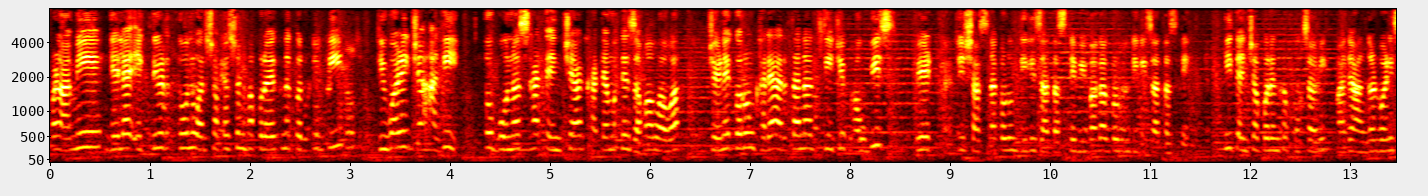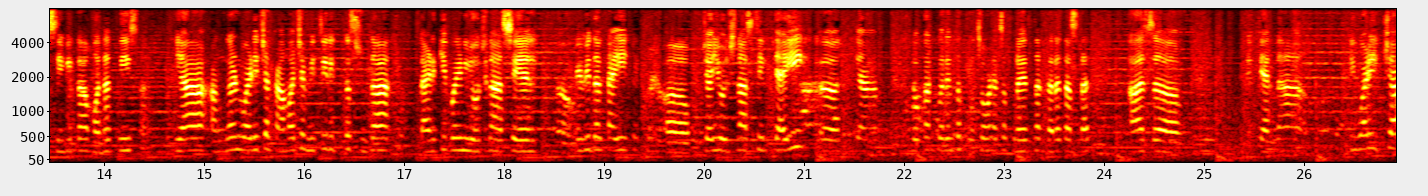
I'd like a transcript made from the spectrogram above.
पण आम्ही गेल्या एक दीड दोन वर्षापासून हा प्रयत्न करतो की दिवाळीच्या आधी तो बोनस हा त्यांच्या खात्यामध्ये जमा व्हावा. जेणेकरून खऱ्या अर्थानं ती जी भाऊबीज भेट जी शासनाकडून दिली जात असते विभागाकडून दिली जात असते ती त्यांच्यापर्यंत पोहोचावी. माझ्या अंगणवाडी सेविका मदतनीस या अंगणवाडीच्या कामाच्या व्यतिरिक्त सुद्धा लाडकी बहीण योजना असेल विविध काही ज्या योजना असतील त्याही त्या लोकांपर्यंत पोहोचवण्याचा प्रयत्न करत असतात. आज त्यांना दिवाळीच्या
